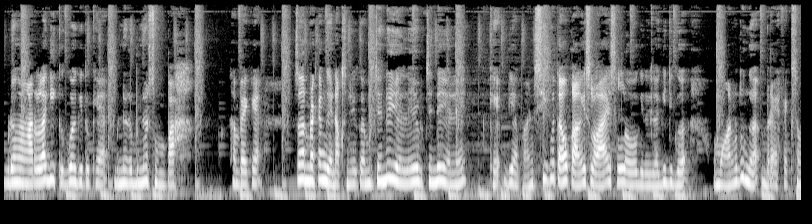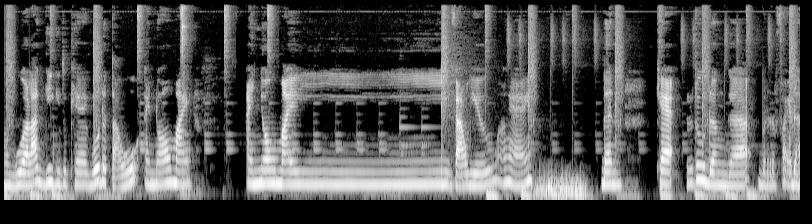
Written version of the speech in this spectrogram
Udah nggak ngaruh lagi ke gue gitu kayak bener-bener sumpah. Sampai kayak terus mereka nggak enak sendiri kan bercanda ya le bercanda ya le. Kayak dia apaan sih? Gue tahu kali slow aja slow gitu. Lagi juga omongan lu tuh nggak berefek sama gue lagi gitu. Kayak gue udah tahu I know my I know my value oke okay. Dan kayak itu tuh udah nggak berfaedah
